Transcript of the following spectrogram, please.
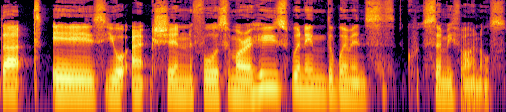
that is your action for tomorrow. Who's winning the women's semi-finals?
